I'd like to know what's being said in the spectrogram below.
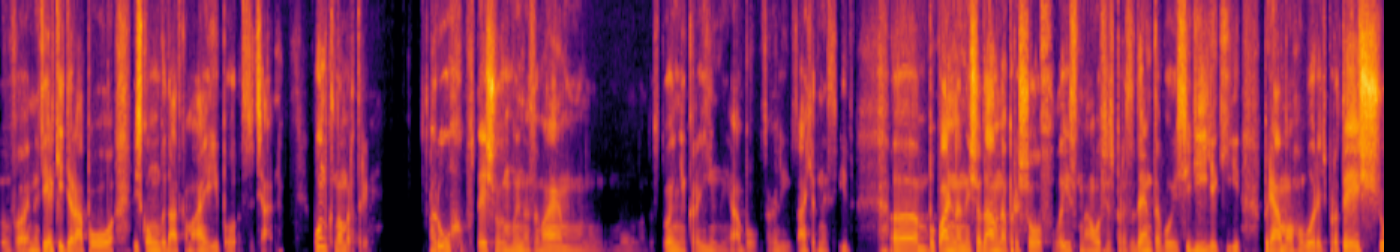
в не тільки діра по військовим видаткам, а й по соціальним. Пункт номер три. Рух в те, що ми називаємо ну достойні країни або взагалі в західний світ. Е, Буквально нещодавно прийшов лист на офіс президента в OECD, які прямо говорять про те, що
